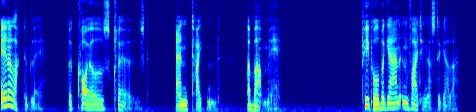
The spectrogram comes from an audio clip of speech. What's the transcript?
ineluctably, the coils closed and tightened about me. People began inviting us together.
